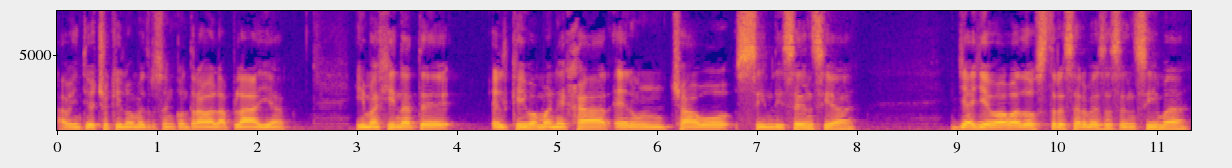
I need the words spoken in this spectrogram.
A 28 kilómetros se encontraba la playa. Imagínate, el que iba a manejar era un chavo sin licencia. Ya llevaba dos, tres cervezas encima.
